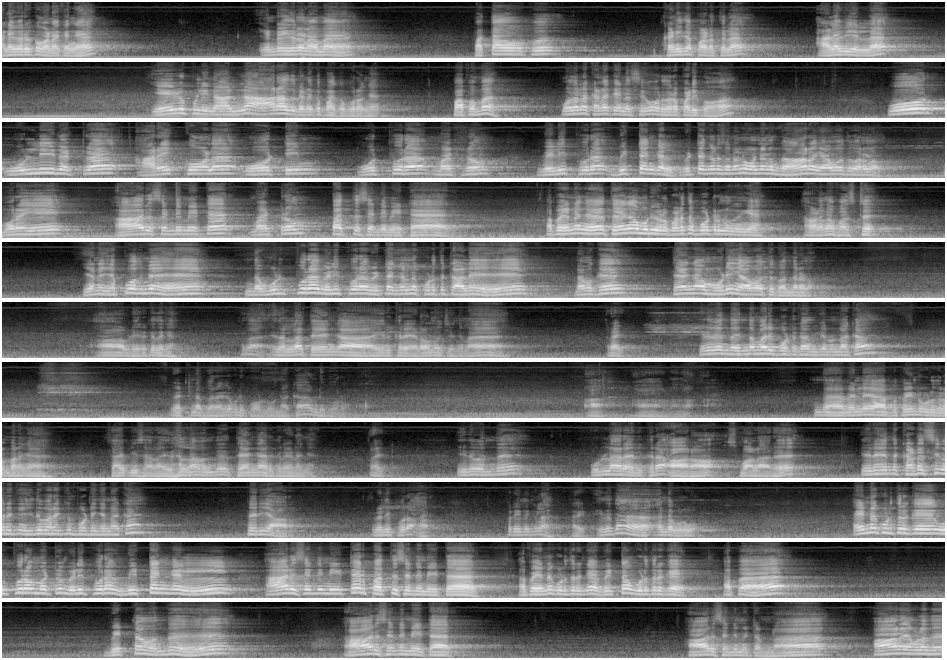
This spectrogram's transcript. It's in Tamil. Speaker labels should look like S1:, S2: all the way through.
S1: அனைவருக்கும் வணக்கங்க. இன்றைய தினம் நாம் பத்தாம் வகுப்பு கணித பாடத்தில் அளவியலில் ஏழு புள்ளி நாலில் ஆறாவது கணக்கு பார்க்க போகிறோங்க பார்ப்போமா? முதல்ல கணக்கு என்ன செய்வோம்? ஒரு தடவை படிப்போம். ஓர் உள்ளீடற்ற அரைக்கோள ஓட்டின் உட்புற மற்றும் வெளிப்புற விட்டங்கள். விட்டங்கள்னு சொன்னாலும் ஒன்று நமக்கு ஆரம் ஞாபகத்துக்கு வரணும். முறையே ஆறு சென்டிமீட்டர் மற்றும் பத்து சென்டிமீட்டர். அப்போ என்னங்க? தேங்காய் முடியோட படத்தை போட்டுருணுங்க அவ்வளோதான் ஃபஸ்ட்டு ஏன்னா எப்போதுமே இந்த உட்புற வெளிப்புற விட்டங்கள்னு கொடுத்துட்டாலே நமக்கு தேங்காய் மூடி ஞாபகத்துக்கு வந்துடணும் அப்படி இருக்குதுங்க. அதான் இதெல்லாம் தேங்காய் இருக்கிற இடம்னு வச்சுங்களேன். ரைட் இதுவே இந்த இந்த மாதிரி போட்டு காமிக்கணுன்னாக்கா வெட்டின பிறகு இப்படி போடணுன்னாக்கா இப்படி போடுவோம். ஆ ஆ அவ்வளோதான் இந்த வெள்ளையா இப்போ பெயிண்ட் கொடுக்குறோம் பாருங்க. சாப்பி சாரா இதெல்லாம் வந்து தேங்காய் இருக்கிற இடங்க. ரைட் இது வந்து உள்ளார இருக்கிற ஆரம் ஸ்மால் ஆறு. இதில் இந்த கடைசி வரைக்கும் இது வரைக்கும் போட்டிங்கன்னாக்கா பெரிய ஆரம். வெளிப்புற ஆரம். புரியுதுங்களா? ரைட் இதுதான் அந்த உருவம். என்ன கொடுத்துருக்கு? உட்புறம் மற்றும் வெளிப்புற விட்டங்கள் ஆறு சென்டிமீட்டர் பத்து சென்டிமீட்டர். அப்போ என்ன கொடுத்துருங்க? விட்டம் கொடுத்துருக்கு. அப்போ விட்டம் வந்து ஆறு சென்டிமீட்டர். ஆறு சென்டிமீட்டர்னா ஆரம் எவ்வளவு?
